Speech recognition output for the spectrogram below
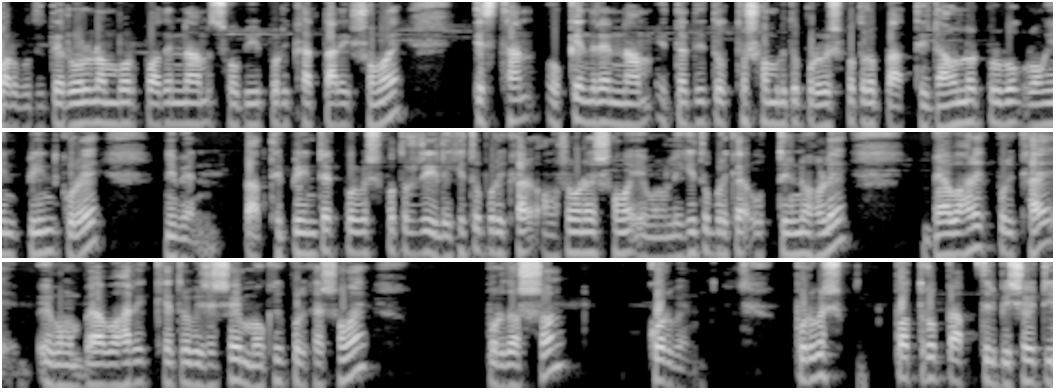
পরবর্তীতে রোল নম্বর, পদের নাম, ছবি, পরীক্ষার তারিখ, সময়, স্থান ও কেন্দ্রের নাম ইত্যাদি তথ্য সমৃদ্ধ প্রবেশপত্র প্রার্থী ডাউনলোড পূর্বক রঙিন প্রিন্ট করে নেবেন। প্রার্থী প্রিন্টেড প্রবেশপত্রটি লিখিত পরীক্ষার অংশগ্রহণের সময় এবং লিখিত পরীক্ষায় উত্তীর্ণ হলে ব্যবহারিক পরীক্ষায় এবং ব্যবহারিক ক্ষেত্র বিশেষে মৌখিক পরীক্ষার সময় প্রদর্শন করবেন। প্রবেশপত্র প্রাপ্তির বিষয়টি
